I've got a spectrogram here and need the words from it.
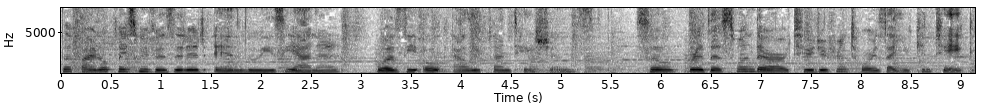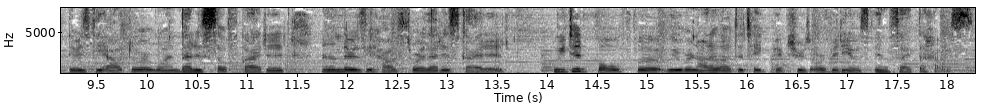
The final place we visited in Louisiana was the Oak Alley Plantations. So, for this one, there are two different tours that you can take. There's the outdoor one that is self guided, and then there's the house tour that is guided. We did both, but we were not allowed to take pictures or videos inside the house.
